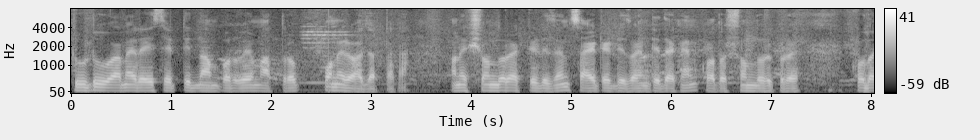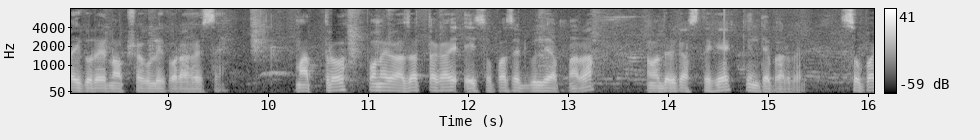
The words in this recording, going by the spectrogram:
টু টু ওয়ানের এই সেটটির দাম পড়বে মাত্র পনেরো হাজার টাকা। অনেক সুন্দর একটি ডিজাইন। সাইডের ডিজাইনটি দেখেন, কত সুন্দর করে খোদাই করে নকশাগুলি করা হয়েছে। মাত্র পনেরো হাজার টাকায় এই সোফা সেটগুলি আপনারা আমাদের কাছ থেকে কিনতে পারবেন। সোফা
